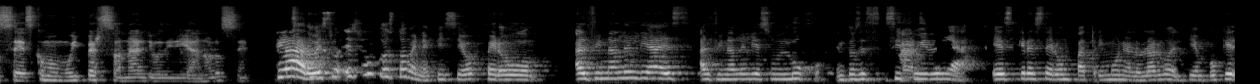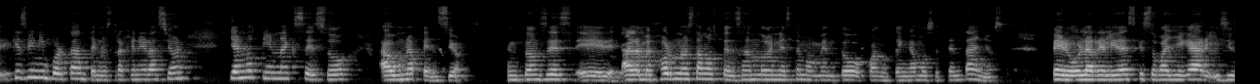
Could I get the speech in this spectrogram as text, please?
sé, es como muy personal, yo diría, no lo sé. Claro, eso es un costo-beneficio, pero al final del día es, al final del día es un lujo. Entonces, si tu idea es crecer un patrimonio a lo largo del tiempo, que, es bien importante, nuestra generación ya no tiene acceso a una pensión. Entonces, eh, a lo mejor no estamos pensando en este momento cuando tengamos 70 años, pero la realidad es que eso va a llegar y si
